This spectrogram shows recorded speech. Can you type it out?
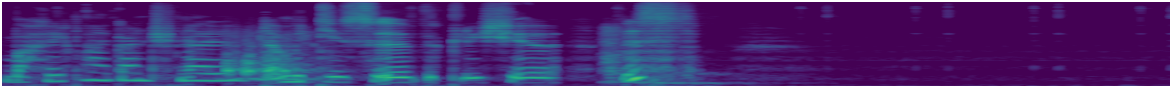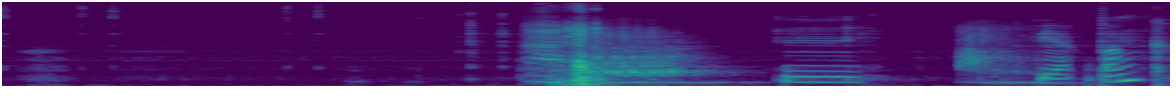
Mache ich mal ganz schnell, damit ihr es äh, wirklich äh, wisst. Hm, Werkbank.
